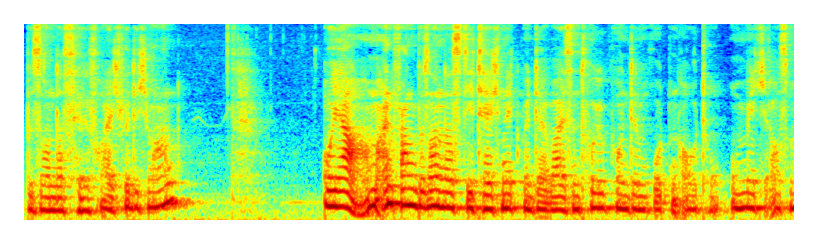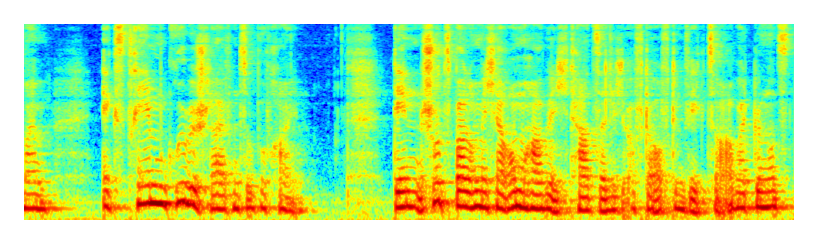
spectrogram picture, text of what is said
besonders hilfreich für dich waren? Oh ja, am Anfang besonders die Technik mit der weißen Tulpe und dem roten Auto, um mich aus meinem extremen Grübelschleifen zu befreien. Den Schutzball um mich herum habe ich tatsächlich öfter auf dem Weg zur Arbeit genutzt,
